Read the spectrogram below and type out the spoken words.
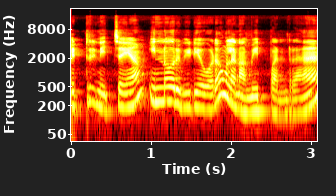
வெற்றி நிச்சயம். இன்னொரு வீடியோவோட உங்களை நான் மீட் பண்ணுறேன்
